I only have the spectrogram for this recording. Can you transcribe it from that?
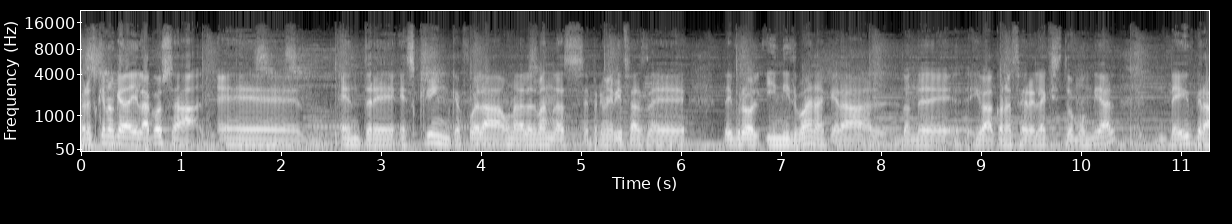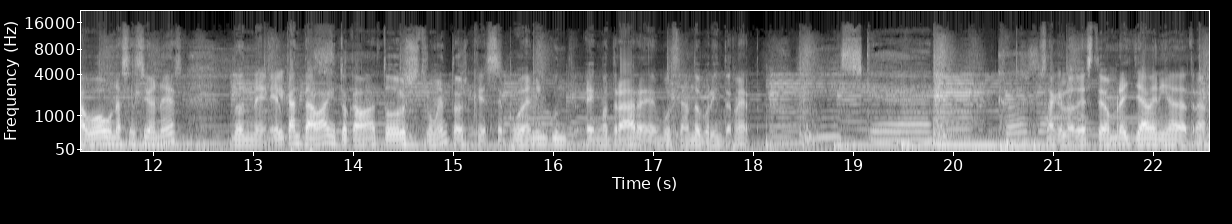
Pero es que no queda ahí la cosa. Eh, entre Scream, que fue una de las bandas primerizas de Dave Grohl, y Nirvana, que era donde iba a conocer el éxito mundial, Dave grabó unas sesiones donde él cantaba y tocaba todos los instrumentos que se pueden encontrar eh, buceando por internet. O sea que lo de este hombre ya venía de atrás.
